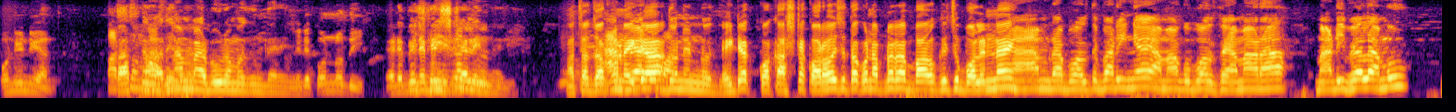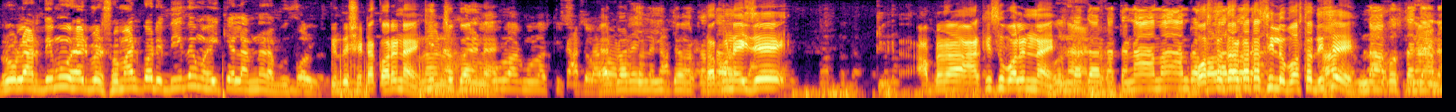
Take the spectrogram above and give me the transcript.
কোন ইউনিয়ন? পাঁচ নাম্বার বুড়ো মজুমদারি এটা কোন নদী? এটা বিষখালী নদী। আচ্ছা যখন এইটা এইটা কাজটা করা হয়েছে তখন আপনারা বা- কিছু বলেন নাই? আমরা বলতে পারি নাই। আমাকে বলতে আমারা মাটি ফেলামু রোলার দিমু হেরবে সমান করে দিয়ে দেবো এই কেল আপনারা বুঝবেন কিন্তু সেটা করে নাই? কিচ্ছু করে না। এরপরে ঈদ দেওয়ার কথা তখন এই যে আপনারা আর কিছু বলেন নাই? বস্তা দেওয়ার কথা না ছিল বস্তা দিছে? না বস্তা না না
